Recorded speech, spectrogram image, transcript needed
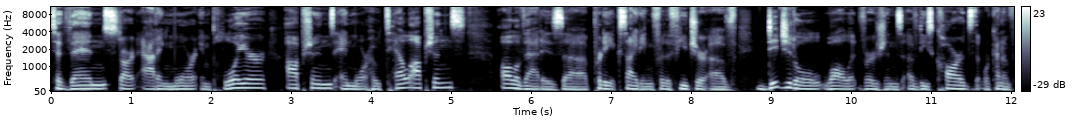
to then start adding more employer options and more hotel options all of that is uh, pretty exciting for the future of digital wallet versions of these cards that we're kind of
